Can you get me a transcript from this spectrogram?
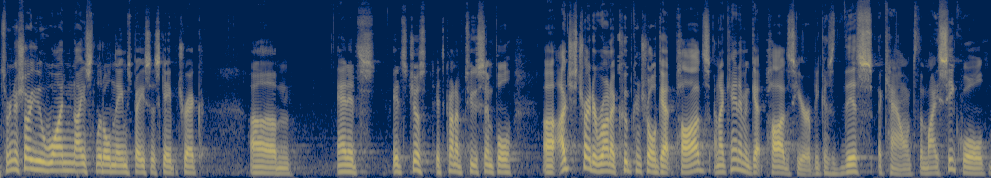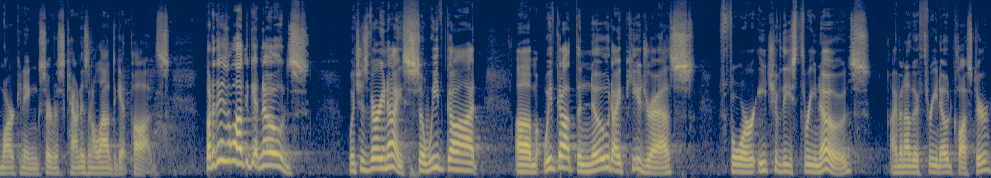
So we're going to show you one nice little namespace escape trick. Um, and it's, it's just, it's kind of too simple. Uh, I just tried to run a kube control get pods, and I can't even get pods here because this account, the MySQL marketing service account, isn't allowed to get pods. But it is allowed to get nodes, which is very nice. So we've got um, we've got the node IP address for each of these three nodes. I have another three node cluster.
